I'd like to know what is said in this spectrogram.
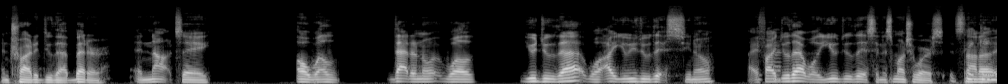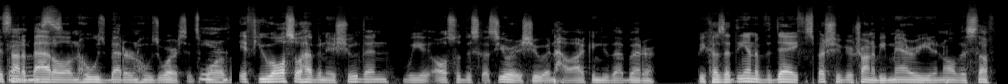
and try to do that better, and not say, oh, well, that annoy, well, you do that, well, I you do this. You know, if I do that, well, you do this, and it's much worse. It's not a it's not a battle on who's better and who's worse. It's more of if you also have an issue, then we also discuss your issue and how I can do that better. Because at the end of the day, especially if you're trying to be married and all this stuff,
